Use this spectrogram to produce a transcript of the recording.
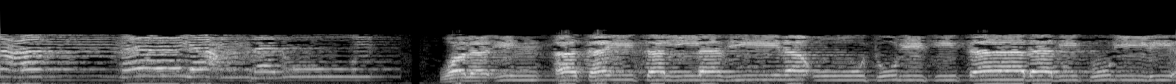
عما يعملون. ولئن أتيت الذين أوتوا الكتاب بكل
